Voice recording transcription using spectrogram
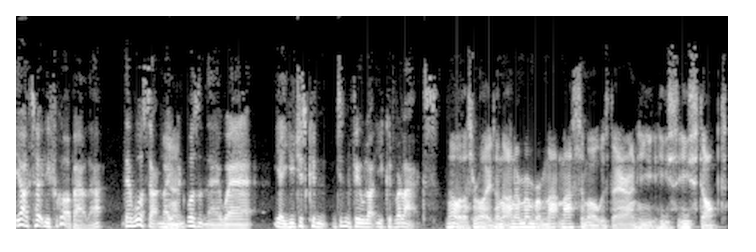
Yeah, I totally forgot about that. There was that moment, wasn't there, where yeah, you just couldn't didn't feel like you could relax. No, that's right. And, and I remember Ma- Massimo was there, and he he he stopped,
